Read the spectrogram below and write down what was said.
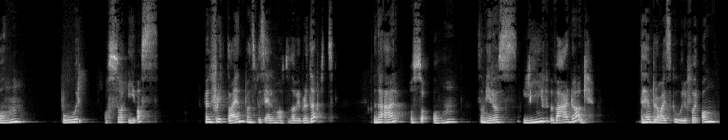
Ånden bor også i oss. Hun flytta inn på en spesiell måte da vi ble døpt. Men det er også Ånden som gir oss liv hver dag. Det hebraiske ordet for ånd,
